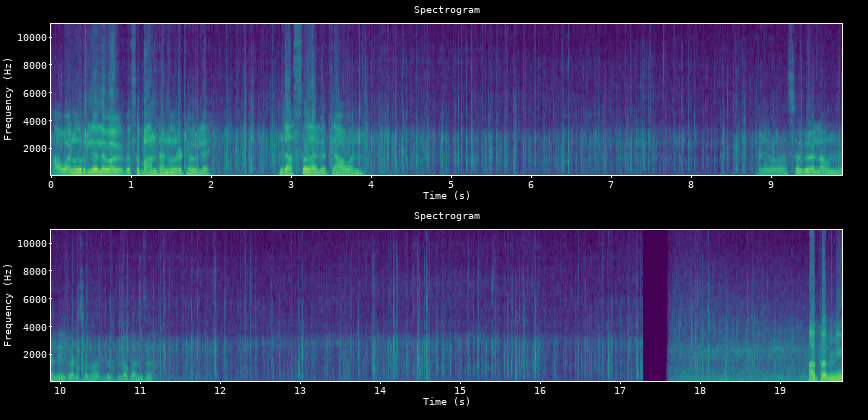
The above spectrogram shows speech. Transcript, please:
आव्हान उरलेलं बघा कसं बांधांवर ठेवलंय. जास्त झालं ते आव्हान. आणि बघा सगळं लावून झालं इकडचं बाजूत लोकांचं. आता मी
